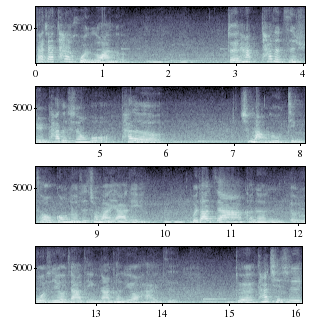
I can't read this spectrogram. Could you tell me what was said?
大家太混乱了，对他他的资讯，他的生活，他的。是忙碌紧凑，工作是充满压力。嗯，回到家可能，如果是有家庭，那可能有孩子。对，他其实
